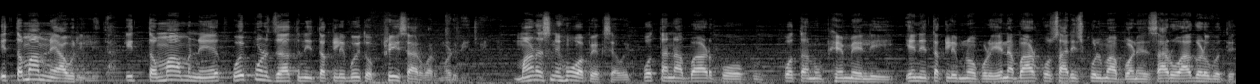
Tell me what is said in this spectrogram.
એ તમામને આવરી લીધા. એ તમામને કોઈ પણ જાતની તકલીફ હોય તો ફ્રી સારવાર મળવી જોઈએ. માણસને શું અપેક્ષા હોય? પોતાના બાળકો, પોતાનું ફેમિલી, એને તકલીફ ન પડે, એના બાળકો સારી સ્કૂલમાં ભણે, સારું આગળ વધે.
